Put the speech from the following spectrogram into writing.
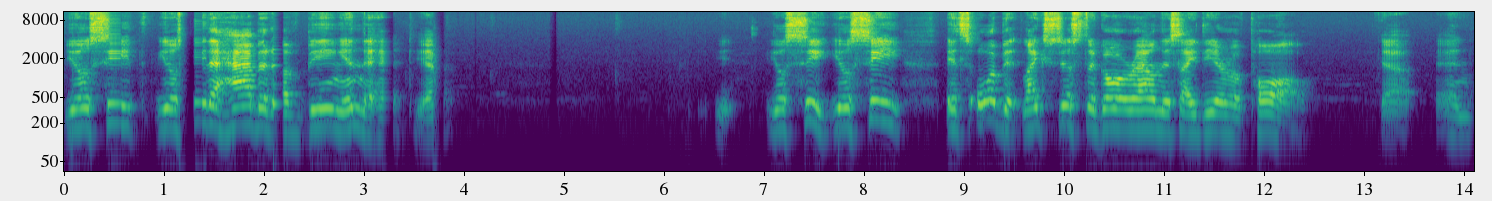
You'll see you'll see the habit of being in the head. Yeah. You'll see you'll see its orbit likes just to go around this idea of Paul. Yeah, and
